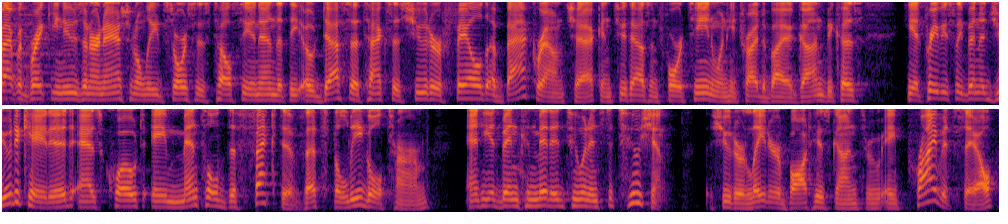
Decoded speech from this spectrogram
Back with breaking news. International lead sources tell CNN that the Odessa, Texas shooter failed a background check in 2014 when he tried to buy a gun because he had previously been adjudicated as, quote, a mental defective. That's the legal term. And he had been committed to an institution. The shooter later bought his gun through a private sale.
